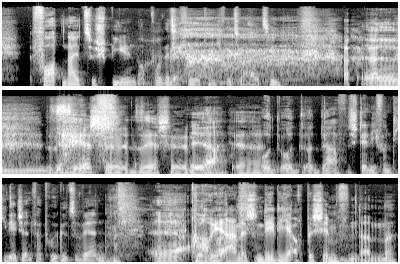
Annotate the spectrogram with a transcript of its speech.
Fortnite zu spielen, obwohl wir dafür natürlich viel zu alt sind. ähm, Sehr schön, sehr schön. ja, Ja. Und, und, und da ständig von Teenagern verprügelt zu werden. Äh, aber- Koreanischen, die dich auch beschimpfen dann, ne?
